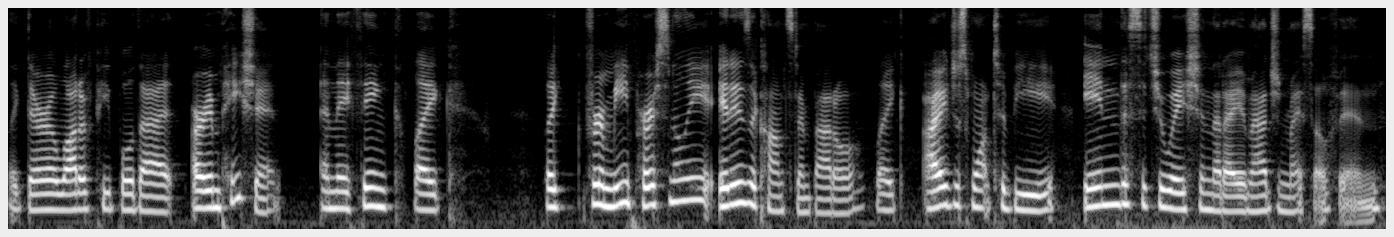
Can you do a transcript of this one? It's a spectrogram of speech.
Like there are a lot of people that are impatient and they think like like for me personally, it is a constant battle. Like I just want to be in the situation that I imagine myself in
